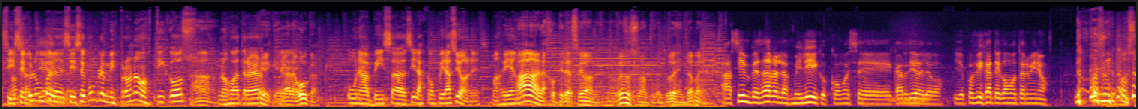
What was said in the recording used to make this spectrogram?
Si, No se se cumplen, si se cumplen mis pronósticos, Ah. nos va a traer ¿Qué? Que eh, Boca. una pizza, sí, las conspiraciones, más bien. Ah, las conspiraciones. No, eso es una pelotudez de internet. Así empezaron los milicos, como ese cardiólogo. Y después fíjate cómo terminó. ¿Qué pasó?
